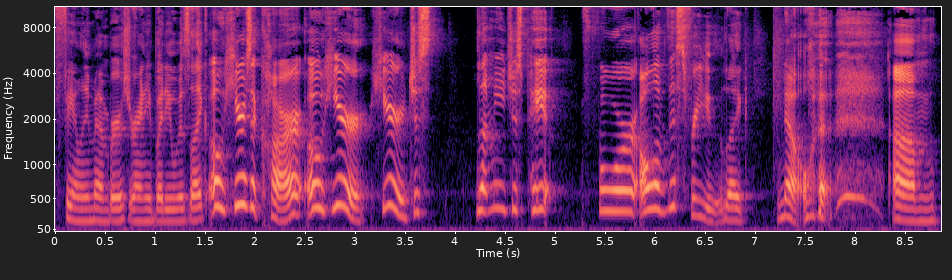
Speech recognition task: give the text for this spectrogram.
family members or anybody was like, "Oh, here's a car. Oh, here. Here, just let me just pay for all of this for you." Like, no. um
